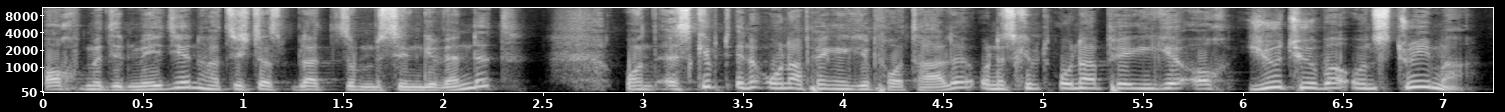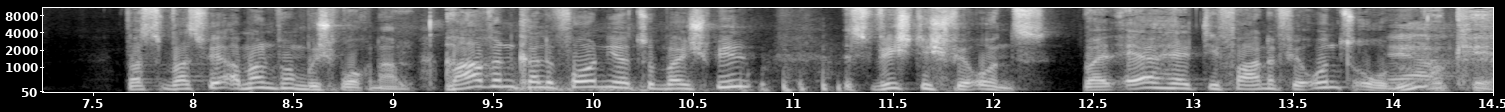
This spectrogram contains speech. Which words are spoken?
auch mit den Medien, hat sich das Blatt so ein bisschen gewendet. Und es gibt unabhängige Portale und es gibt unabhängige auch YouTuber und Streamer. Was, was wir am Anfang besprochen haben. Marvin California zum Beispiel ist wichtig für uns, weil er hält die Fahne für uns oben, Okay.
